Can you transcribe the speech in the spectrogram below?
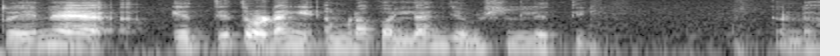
ട്രെയിൻ എത്തി തുടങ്ങി. നമ്മുടെ കൊല്ലം ജംഗ്ഷനിലെത്തി. കണ്ടോ?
